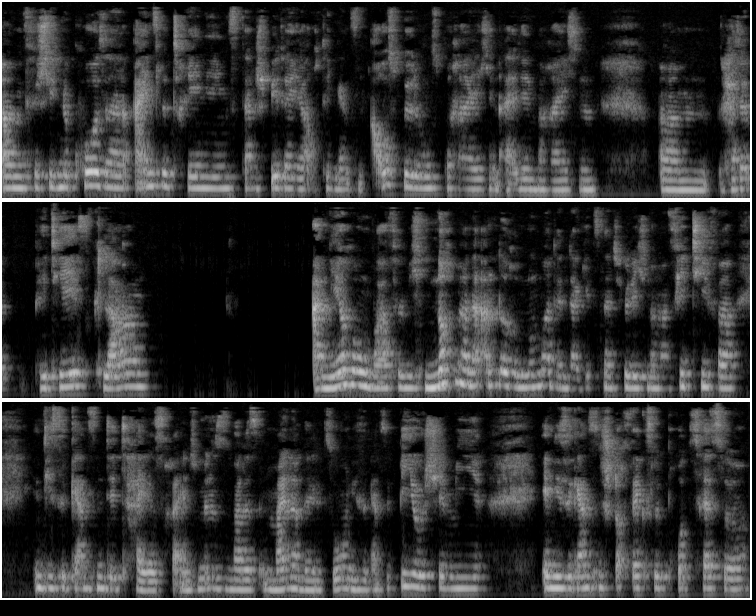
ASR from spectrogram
ähm, verschiedene Kurse, Einzeltrainings, dann später ja auch den ganzen Ausbildungsbereich in all den Bereichen. Ähm, hatte PTs, klar, Ernährung war für mich nochmal eine andere Nummer, denn da geht's natürlich nochmal viel tiefer in diese ganzen Details rein. Zumindest war das in meiner Welt so, in diese ganze Biochemie, in diese ganzen Stoffwechselprozesse.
